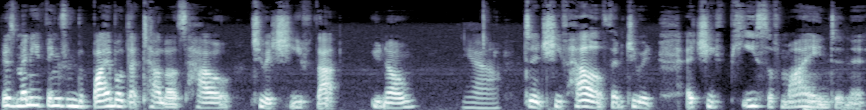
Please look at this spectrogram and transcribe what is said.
there's many things in the Bible that tell us how to achieve that, you know, Yeah. to achieve health and to achieve peace of mind, and it,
